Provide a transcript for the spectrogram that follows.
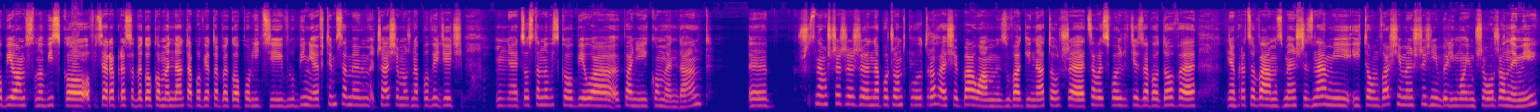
Objęłam stanowisko oficera prasowego komendanta powiatowego policji w Lubinie. W tym samym czasie można powiedzieć, mm, co stanowisko objęła pani komendant. E, Przyznam szczerze, że na początku trochę się bałam z uwagi na to, że całe swoje życie zawodowe e, pracowałam z mężczyznami i to właśnie mężczyźni byli moimi przełożonymi.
